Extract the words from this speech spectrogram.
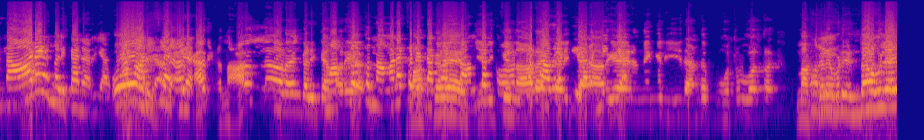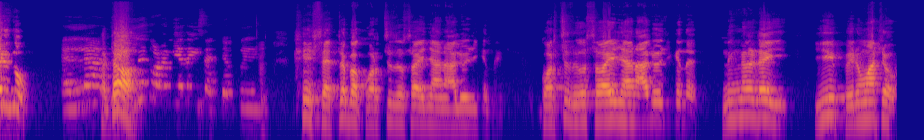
നാടകം കളിക്കാൻ അറിയാം. നാടകം കളിക്കാൻ മക്കളെ എനിക്ക് നാടകം കളിക്കാൻ അറിയായിരുന്നെങ്കിൽ ഈ രണ്ട് പോത്ത് പോലത്തെ മക്കൾ ഇവിടെ ഉണ്ടാവില്ലായിരുന്നു. കേട്ടോ? ഈ സെറ്റപ്പ് കുറച്ച് ദിവസമായി ഞാൻ ആലോചിക്കുന്നത് കുറച്ച് ദിവസമായി ഞാൻ ആലോചിക്കുന്നത് നിങ്ങളുടെ ഈ- പെരുമാറ്റം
